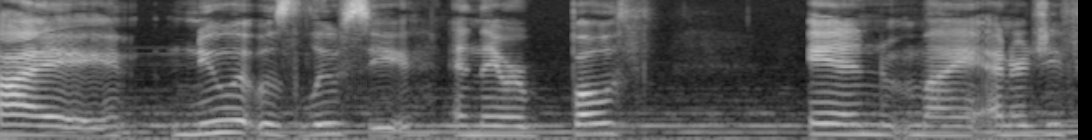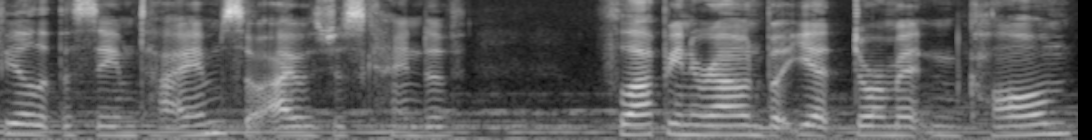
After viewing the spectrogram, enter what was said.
I knew it was Lucy, and they were both in my energy field at the same time. So I was just kind of flopping around, but yet dormant and calm.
